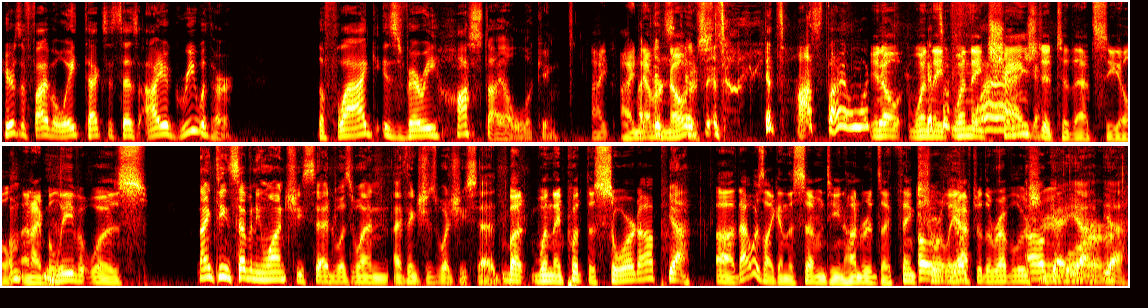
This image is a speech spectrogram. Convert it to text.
Here's a 508 text that says, "I agree with her. The flag is very hostile looking." I, I never It's- noticed. It's, it's, it's hostile looking. you know when It's they when they flag. Um, changed it to that seal, and I believe it was 1971, she said was when I think she's what she said. But when they put the sword up, yeah, uh, that was like in the 1700s, I think, Oh, shortly yeah. after the Revolutionary Okay, yeah, War. yeah.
